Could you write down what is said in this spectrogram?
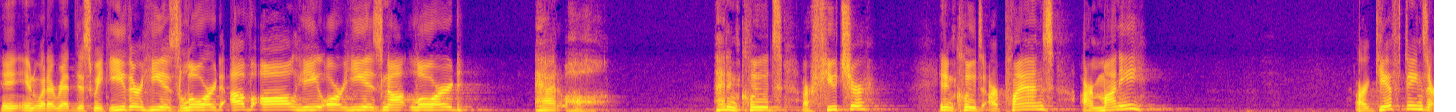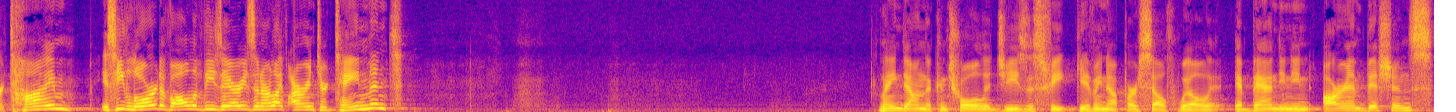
in, in, what I read this week, either he is Lord of all, he or he is not Lord at all. That includes our future, it includes our plans, our money, our giftings, our time. Is he Lord of all of these areas in our life? Our entertainment? Laying down the control at Jesus' feet, giving up our self will, abandoning our ambitions.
